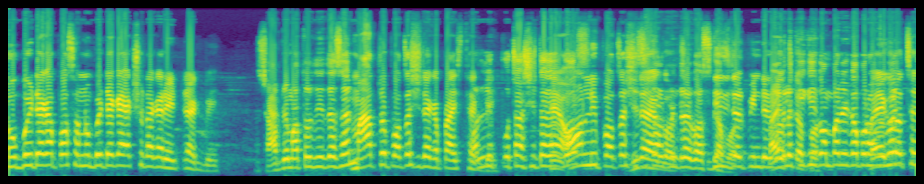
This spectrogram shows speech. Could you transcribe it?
নব্বই টাকা পঁচানব্বই টাকা একশো টাকা রেট রাখবে। আচ্ছা, আপনি মাত্র দিতেছেন? মাত্র টাকা প্রাইস থাকবে। অনলি 85 টাকা অনলি পঁচাশি টাকা ডিজিটাল প্রিন্টের এগুলো কি কি কোম্পানির কাপড় এগুলো হচ্ছে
